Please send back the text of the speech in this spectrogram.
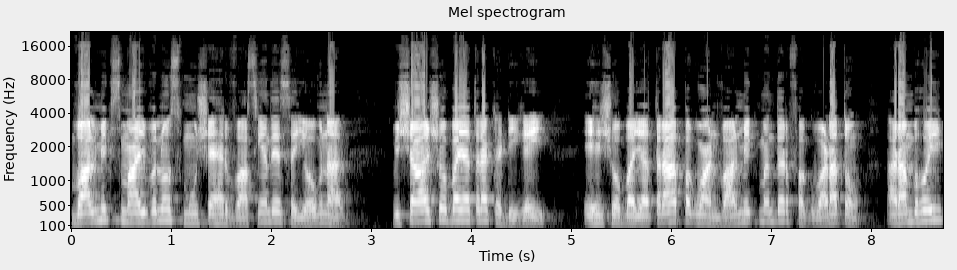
ਵਾਲਮੀਕ ਸਮਾਜ ਵੱਲੋਂ ਸਮੂਹ ਸ਼ਹਿਰ ਵਾਸੀਆਂ ਦੇ ਸਹਿਯੋਗ ਨਾਲ ਵਿਸ਼ਾਲ ਸ਼ੋਭਾ ਯਾਤਰਾ ਕੱਢੀ ਗਈ। ਇਹ ਸ਼ੋਭਾ ਯਾਤਰਾ ਭਗਵਾਨ ਵਾਲਮੀਕ ਮੰਦਿਰ ਫਗਵਾੜਾ ਤੋਂ ਆਰੰਭ ਹੋਈ।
